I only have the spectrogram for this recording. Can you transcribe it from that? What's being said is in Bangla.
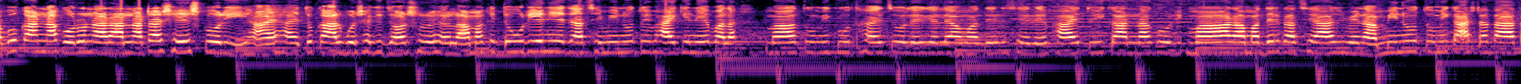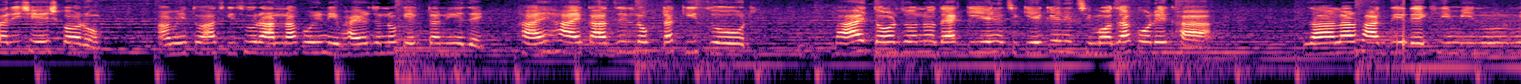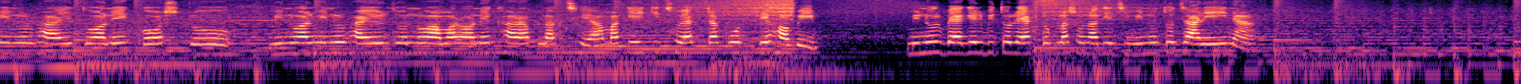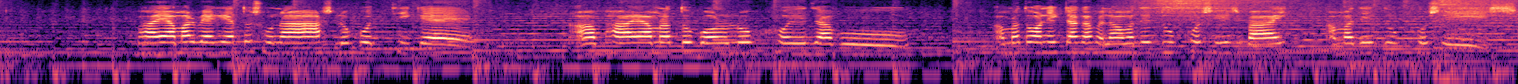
বাবু কান্না করো না, রান্নাটা শেষ করি। হায় হায়, তো কাল বৈশাখী জ্বর শুরু গেলো আমাকে তো উড়িয়ে নিয়ে যাচ্ছে। মিনু, তুই ভাইকে নিয়ে পালা। মা, তুমি কোথায় চলে গেলে আমাদের ছেড়ে? ভাই, তুই কান্না করি মা আর আমাদের কাছে আসবে না। মিনু, তুমি কাজটা তাড়াতাড়ি শেষ করো। আমি তো আজ কিছু রান্না করিনি। ভাইয়ের জন্য কেকটা নিয়ে যাই। হায় হায়, কাজের লোকটা কি চোর। ভাই, তোর জন্য দেখ কি এনেছি, কেক এনেছি। মজা করে খা। জানালার ফাঁক দিয়ে দেখি মিনুর মিনুর ভাই তো অনেক কষ্ট। মিনু আর মিনুর ভাইয়ের জন্য আমার অনেক খারাপ লাগছে আমাকেই কিছু একটা করতে হবে। মিনুর ব্যাগের ভিতরে এক টোপলা সোনা দিয়েছি মিনু তো জানেই না। ভাই আমার ব্যাগে এত সোনা আসলো আ, ভাই আমরা তো বড় লোক হয়ে যাব। আমরা তো অনেক টাকা পেলাম আমাদের দুঃখ শেষ ভাই আমাদের দুঃখ শেষ।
